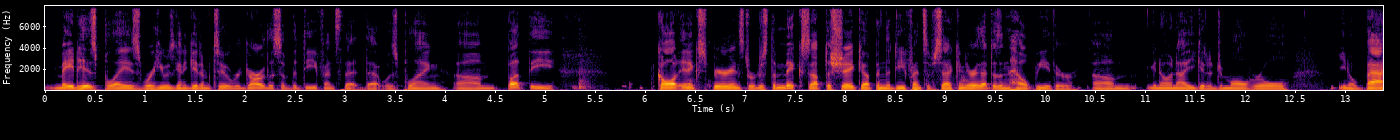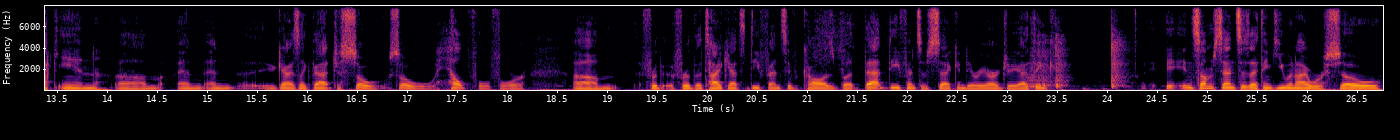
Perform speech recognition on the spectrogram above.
made his plays where he was going to get him too, regardless of the defense that that was playing. Um, but the call it inexperienced or just the mix up, the shake up in the defensive secondary, that doesn't help either. Um, you know, now you get a Jamal Rolle, you know, back in, um, and and guys like that just so so helpful for um, for the for the defensive cause. But that defensive secondary, RJ, I think in some senses, I think you and I were so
